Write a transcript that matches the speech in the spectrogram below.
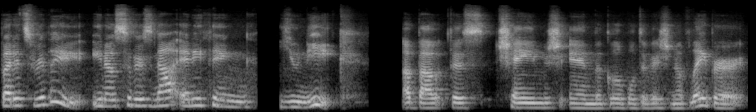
But it's really, you know, so there's not anything unique about this change in the global division of labor,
